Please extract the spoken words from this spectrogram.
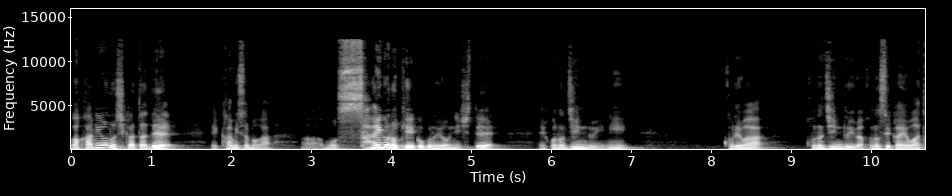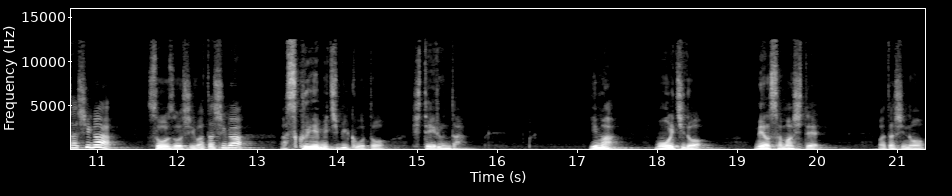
分かるような仕方で神様がもう最後の警告のようにしてこの人類にこれはこの人類はこの世界を私が創造し私が救いへ導こうとしているんだ。今もう一度目を覚まして私の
